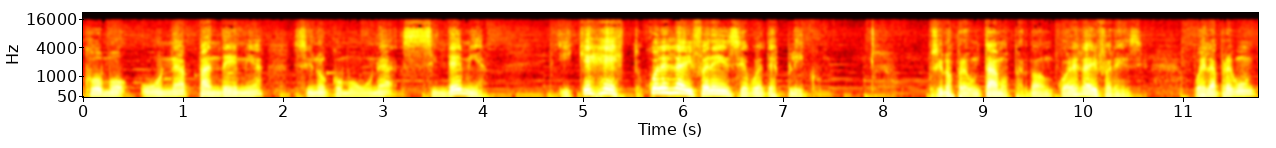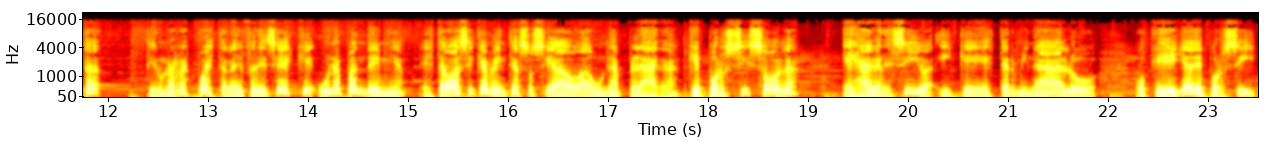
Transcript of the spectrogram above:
como una pandemia, sino como una sindemia. ¿Y qué es esto? ¿Cuál es la diferencia? Pues te explico. Si nos preguntamos, perdón, ¿cuál es la diferencia? Pues la pregunta tiene una respuesta. La diferencia es que una pandemia está básicamente asociado a una plaga que por sí sola es agresiva y que es terminal o, o que ella de por sí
